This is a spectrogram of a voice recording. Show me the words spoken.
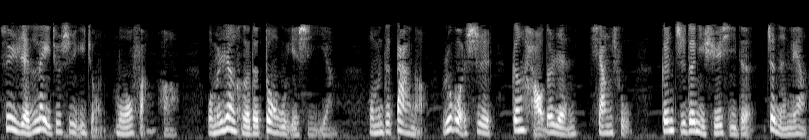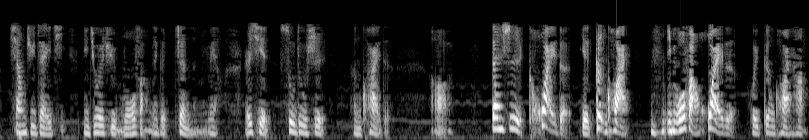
所以人类就是一种模仿啊，我们任何的动物也是一样。我们的大脑如果是跟好的人相处，跟值得你学习的正能量相聚在一起，你就会去模仿那个正能量，而且速度是很快的啊。但是坏的也更快，你模仿坏的会更快哈，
